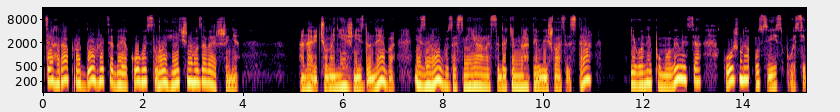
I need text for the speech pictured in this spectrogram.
ця гра продовжиться до якогось логічного завершення. Вона відчула ніжність до неба і знову засміялася до кімнати увійшла сестра і вони помолилися кожна у свій спосіб.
